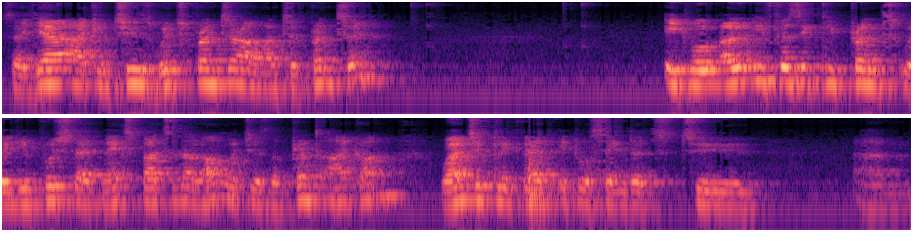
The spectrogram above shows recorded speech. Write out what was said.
So here I can choose which printer I want to print to. It will only physically print when you push that next button along, which is the print icon. Once you click that, it will send it to um,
